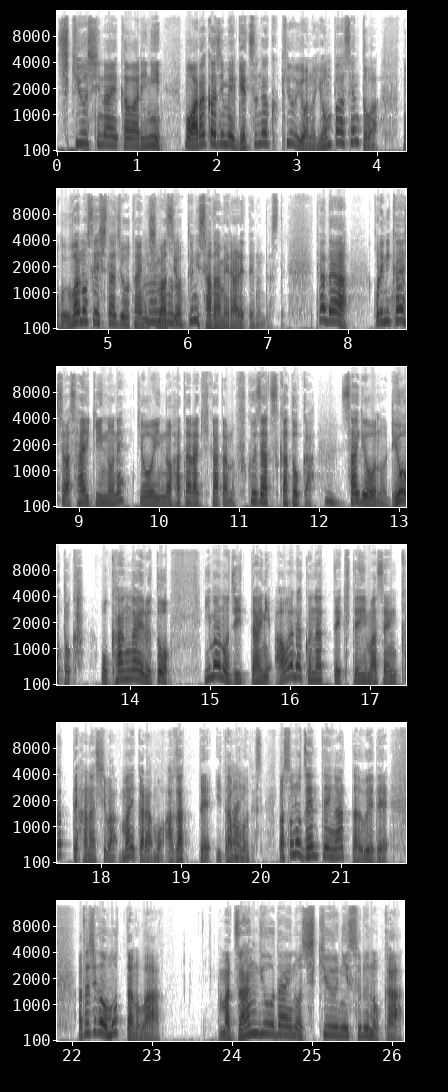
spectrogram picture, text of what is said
支給しない代わりに、もうあらかじめ月額給与の4%は、もう上乗せした状態にしますよっていうふうに定められてるんです。ただ、これに関しては最近のね、教員の働き方の複雑化とか、作業の量とかを考えると、今の実態に合わなくなってきていませんかって話は前からもう上がっていたものです。はい、まあ、その前提があった上で、私が思ったのは、まあ、残業代の支給にするのか、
